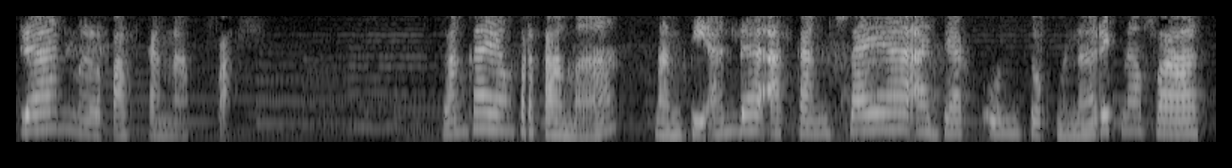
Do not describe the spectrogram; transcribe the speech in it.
dan melepaskan nafas. Langkah yang pertama, nanti Anda akan saya ajak untuk menarik nafas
